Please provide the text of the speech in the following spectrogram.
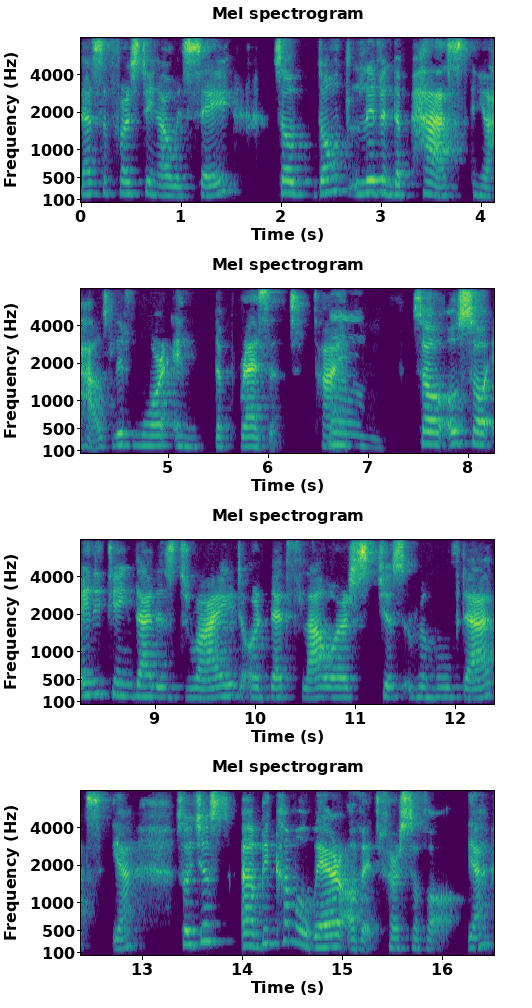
That's the first thing I would say. So don't live in the past in your house, live more in the present time. Mm. So also anything that is dried or dead flowers, just remove that. Yeah. So just uh, become aware of it first of all. Yeah.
